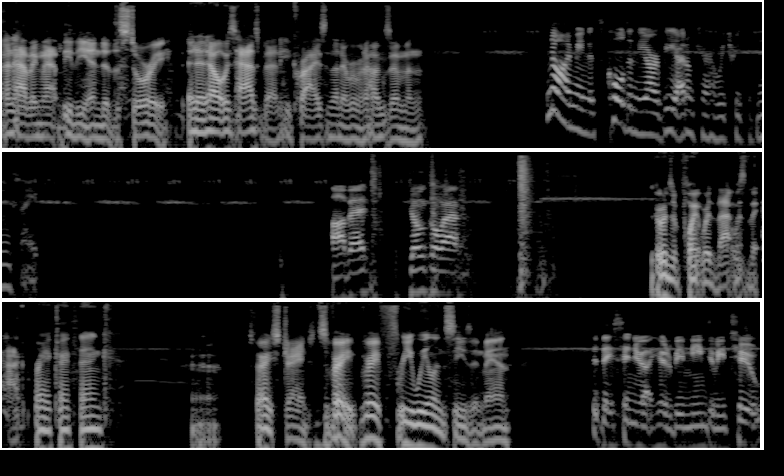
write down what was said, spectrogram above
and having that be the end of the story, and it always has been. He cries and then everyone hugs him, and No, I mean, it's cold in the RV. I don't care how we treat the dean tonight. Abed, don't go after. there was a point where that was the act break. I think. Yeah. It's very strange. It's a very, very freewheeling season, man. Did they send you out here to be mean to me too?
